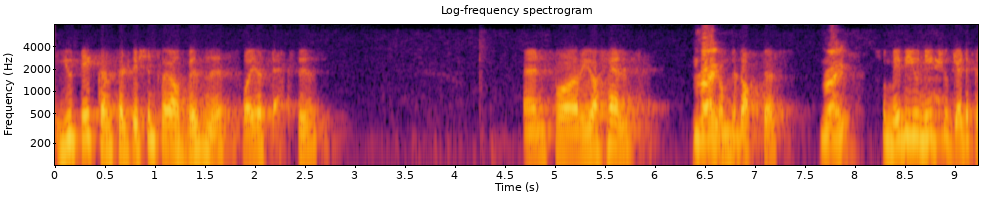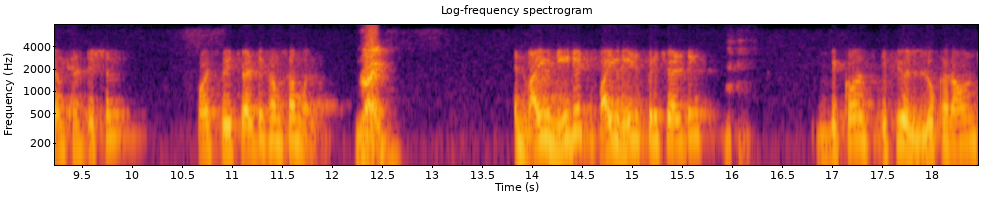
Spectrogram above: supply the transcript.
you take consultation for your business for your taxes and for your health right from the doctors. right So maybe you need to get a consultation for spirituality from someone. right And why you need it? Why you need spirituality? Because if you look around,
